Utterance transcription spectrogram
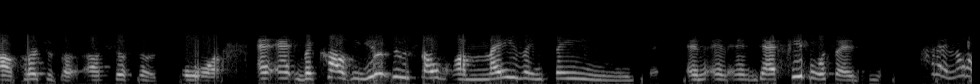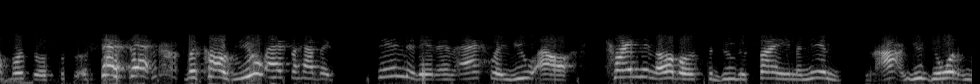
uh, purchase assistants for, and, and because you do so amazing things, and, and, and that people say, I didn't know a virtual assistant said that because you actually have extended it, and actually you are training others to do the same, and then uh, you doing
